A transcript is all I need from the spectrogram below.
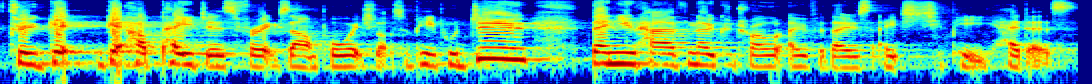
through Git, GitHub pages, for example, which lots of people do, then you have no control over those HTTP headers.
